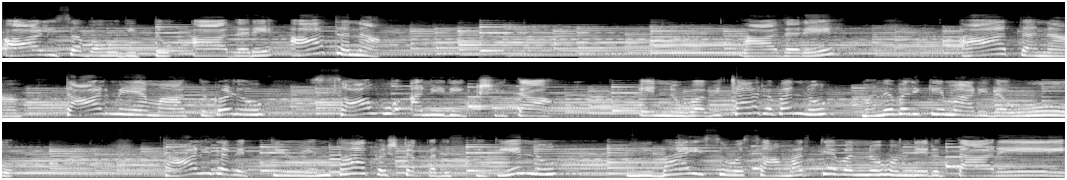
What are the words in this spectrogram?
ಆಳಿಸಬಹುದಿತ್ತು. ಆದರೆ ಆತನ ಆದರೆ ಆತನ ತಾಳ್ಮೆಯ ಮಾತುಗಳು ಸಾವು ಅನಿರೀಕ್ಷಿತ ಎನ್ನುವ ವಿಚಾರವನ್ನು ಮನವರಿಕೆ ಮಾಡಿದವು. ವ್ಯಕ್ತಿಯು ಎಂತಹ ಕಷ್ಟ ಪರಿಸ್ಥಿತಿಯನ್ನು ನಿಭಾಯಿಸುವ ಸಾಮರ್ಥ್ಯವನ್ನು ಹೊಂದಿರುತ್ತಾರೆ?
